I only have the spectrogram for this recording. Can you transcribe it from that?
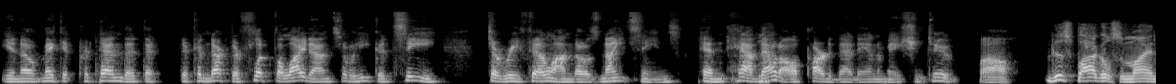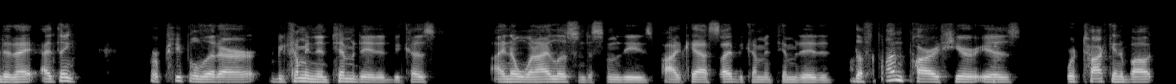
you know, make it pretend that the, the conductor flipped the light on so he could see to refill on those night scenes and have hmm. that all part of that animation too. Wow. This boggles the mind. And I, I think for people that are becoming intimidated, because I know when I listen to some of these podcasts, I become intimidated. The fun part here is we're talking about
